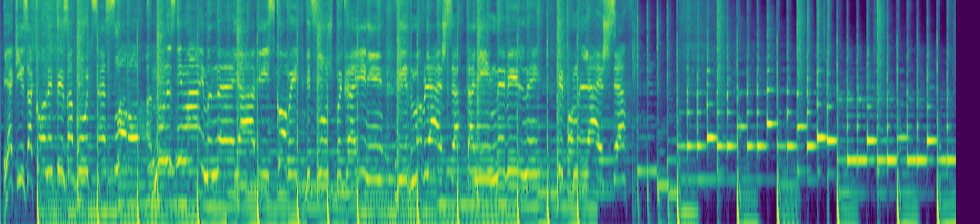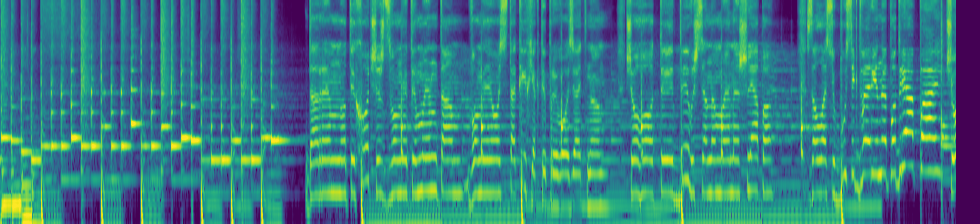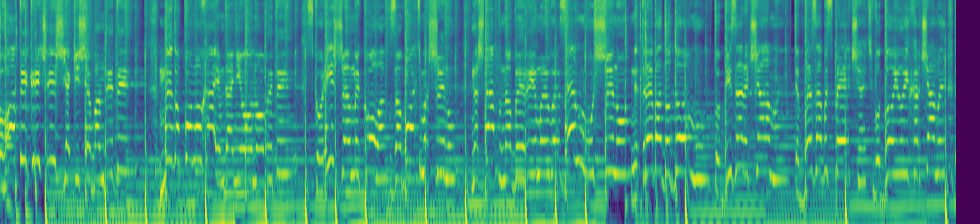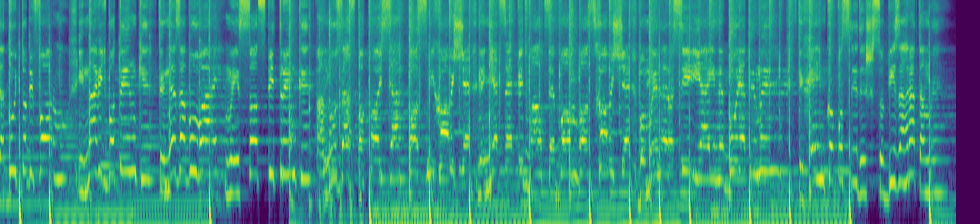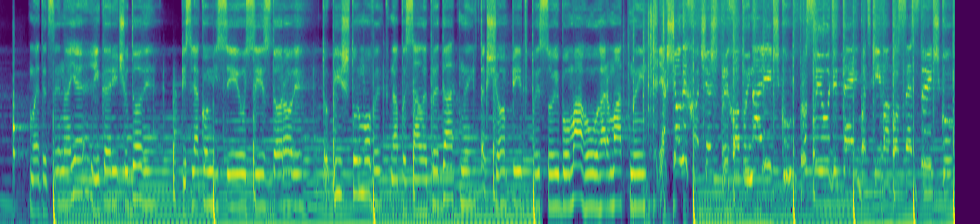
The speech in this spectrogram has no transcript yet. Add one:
Які закони ти забудь це слово, а ну не Даремно ти хочеш дзвонити ментам, вони ось таких, як ти привозять нам. Чого ти дивишся на мене, шляпа? Залазь у бусік, двері не подряпай. Чого ти кричиш, які ще бандити? Ми допомагаєм дані оновити. Скоріше, Микола, заводь машину. На штаб набери, ми везем мужчину. Не треба додому, тобі. Тебе забезпечать водою і харчами, дадуть тобі форму і навіть ботинки. Ти не забувай, ми із соцпідтримки. Ану заспокойся, посміховище. Не ні, це підвал, це бомбосховище, бо ми не Росія і не буряти ми. Тихенько посидиш собі за гратами. Медицина є, лікарі чудові. Після комісії усі здорові. Тобі штурмовик написали придатний, так що підписуй бумагу гарматний. Якщо не хочеш, прихопуй налічку, проси у дітей, батьків або сестричку.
